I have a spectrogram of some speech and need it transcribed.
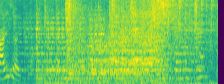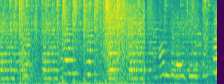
বাড়ি যাই। আমাদের টাকা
